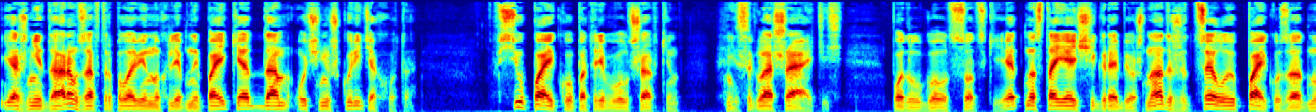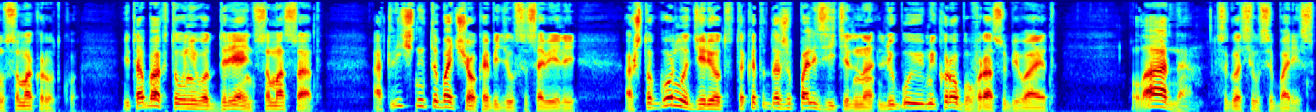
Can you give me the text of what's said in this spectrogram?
Я же не даром завтра половину хлебной пайки отдам, очень уж курить охота. Всю пайку потребовал Шавкин. Не соглашайтесь, подал голос Соцкий. Это настоящий грабеж. Надо же целую пайку за одну самокрутку. И табак-то у него дрянь, самосад. Отличный табачок, обиделся Савелий. А что горло дерет, так это даже пользительно. Любую микробу в раз убивает. Ладно, согласился Борис.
